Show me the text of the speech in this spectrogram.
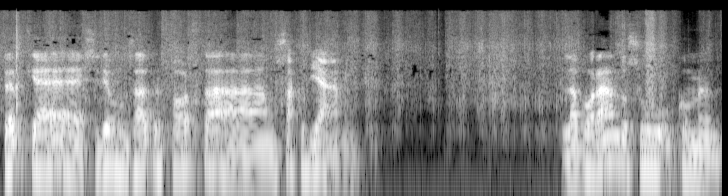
Perché si devono usare per forza un sacco di ami. Lavorando su come,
